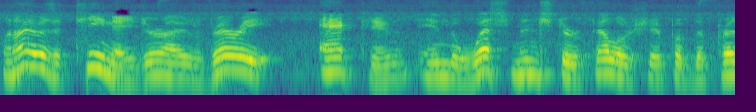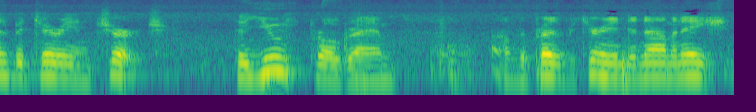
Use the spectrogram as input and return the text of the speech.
When I was a teenager, I was very active in the Westminster Fellowship of the Presbyterian Church, the youth program of the Presbyterian denomination.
